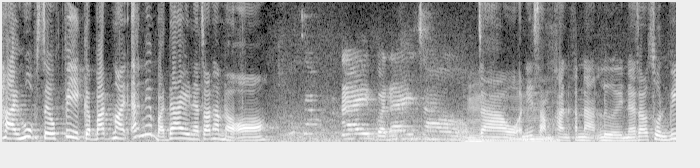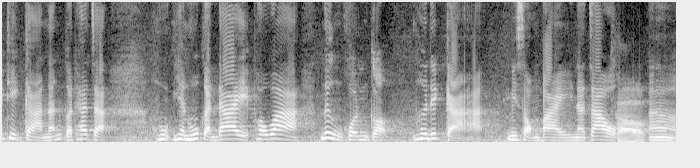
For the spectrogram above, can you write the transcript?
ถ่ายรูปเซลฟี่กับบัตรหน่อย อันนี้บัตรได้นะเจ้าทำแถวอ๋อ ได้บ่ได้เจ้าอืมเจ้าอันนี้สำคัญขนาดเลยนะเจ้าส่วนวิธีการนั้นก็ถ้าจะหูเห็นหูกันได้ เพราะว่าหนึ่งคนก็เพื่อได้กามีสองใบนะเจ้าครับเออ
